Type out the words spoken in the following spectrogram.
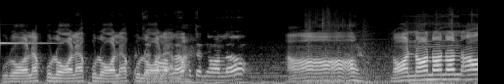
กูรอแล้วกูรอแล้วกูรอแล้วกูรอแล้วมันมาจะนอนแล้วเอาเอาเอาเอานอนนอนนอนนอนเอา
